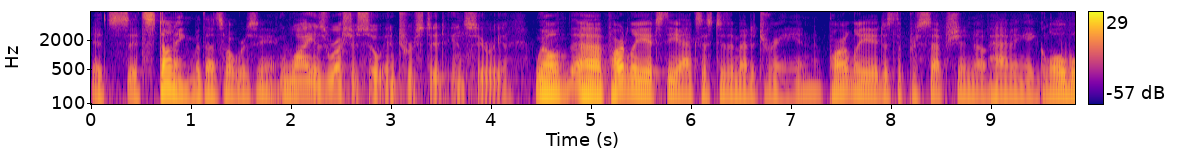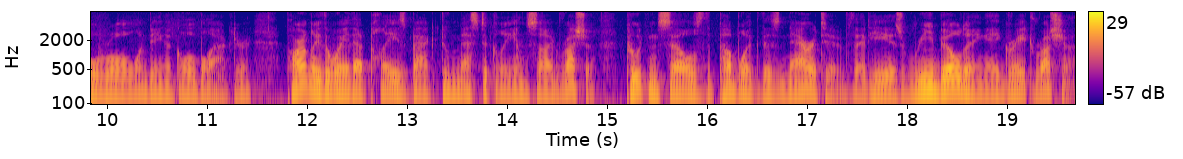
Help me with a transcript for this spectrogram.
It's, it's stunning, but that's what we're seeing. Why is Russia so interested in Syria? Well, uh, partly it's the access to the Mediterranean. Partly it is the perception of having a global role and being a global actor. Partly the way that plays back domestically inside Russia. Putin sells the public this narrative that he is rebuilding a great Russia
